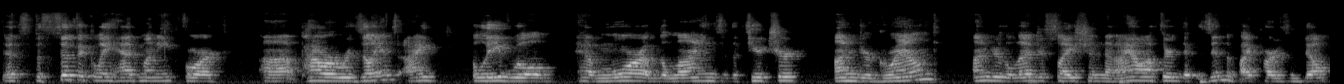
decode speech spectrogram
that specifically had money for uh, power resilience. I believe we'll have more of the lines of the future underground under the legislation that I authored that was in the bipartisan bill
